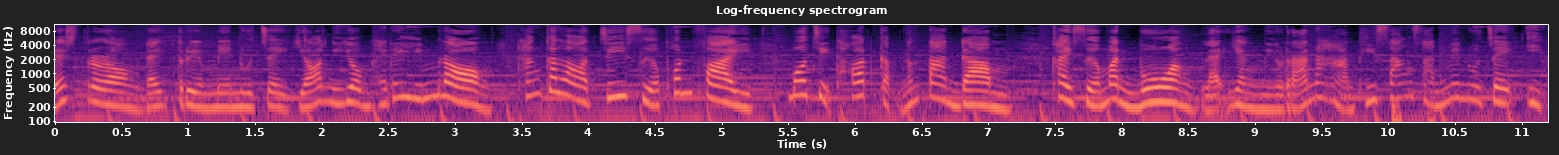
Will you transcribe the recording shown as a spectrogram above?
Restaurant ได้เตรียมเมนูเจยอดนิยมให้ได้ลิ้มลอง ทั้งกะหลอดจี้เสือพ่นไฟ โมจิทอดกับน้ำตาลดำ ไข่เสือหมั่นม่วง และยังมีร้านอาหารที่สร้างสรรค์เมนูเจอีก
